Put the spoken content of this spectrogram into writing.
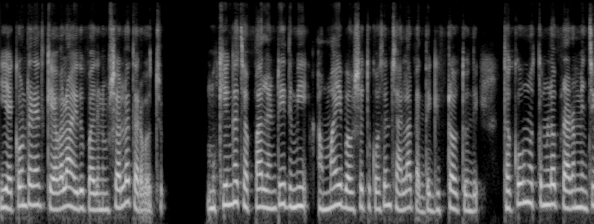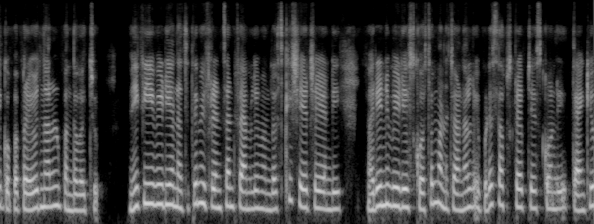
ఈ అకౌంట్ అనేది కేవలం ఐదు పది నిమిషాల్లో తెరవచ్చు. ముఖ్యంగా చెప్పాలంటే ఇది మీ అమ్మాయి భవిష్యత్తు కోసం చాలా పెద్ద గిఫ్ట్ అవుతుంది. తక్కువ మొత్తంలో ప్రారంభించి గొప్ప ప్రయోజనాలను పొందవచ్చు. మీకు ఈ వీడియో నచ్చితే మీ ఫ్రెండ్స్ అండ్ ఫ్యామిలీ మెంబర్స్కి షేర్ చేయండి. మరిన్ని వీడియోస్ కోసం మన ఛానల్ ఇప్పుడే సబ్స్క్రైబ్ చేసుకోండి. థ్యాంక్ యూ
